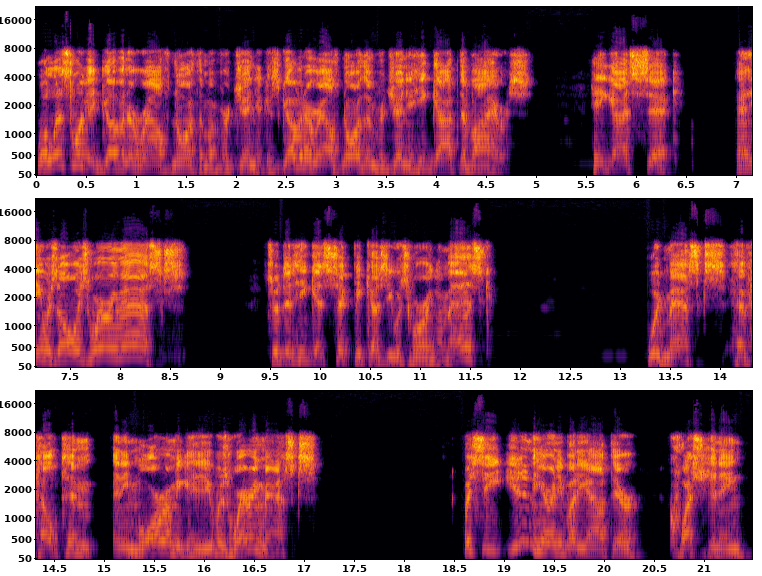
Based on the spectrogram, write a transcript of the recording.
Well, let's look at Governor Ralph Northam of Virginia because Governor Ralph Northam of Virginia, he got the virus. He got sick and he was always wearing masks. So did he get sick because he was wearing a mask? Would masks have helped him anymore? I mean, he was wearing masks. But see, you didn't hear anybody out there questioning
